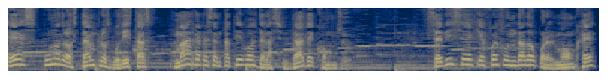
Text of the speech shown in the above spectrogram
es uno de los templos budistas más representativos de la ciudad de Gongju. Se dice que fue fundado por el monje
